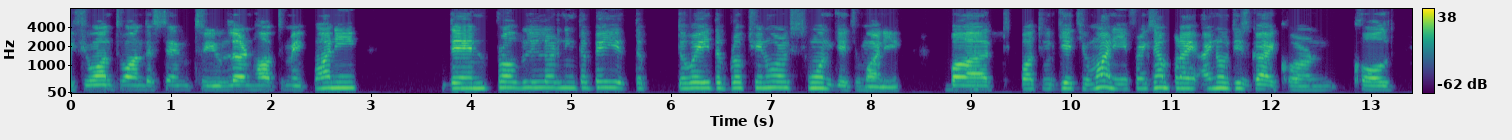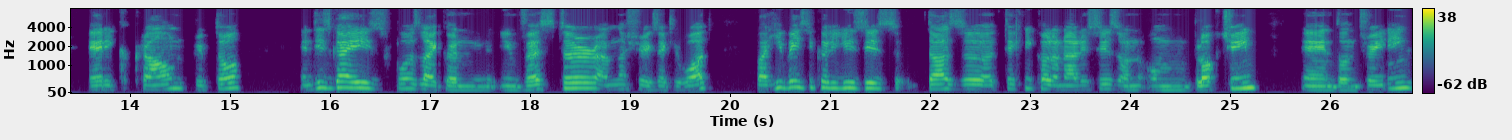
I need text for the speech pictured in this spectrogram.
if you want to understand to you learn how to make money, then probably learning the way the, the way the blockchain works won't get you money. But what will get you money, for example, I, I know this guy corn called Eric crown Crypto and this guy is, was like an investor i'm not sure exactly what but he basically uses does uh, technical analysis on on blockchain and on trading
